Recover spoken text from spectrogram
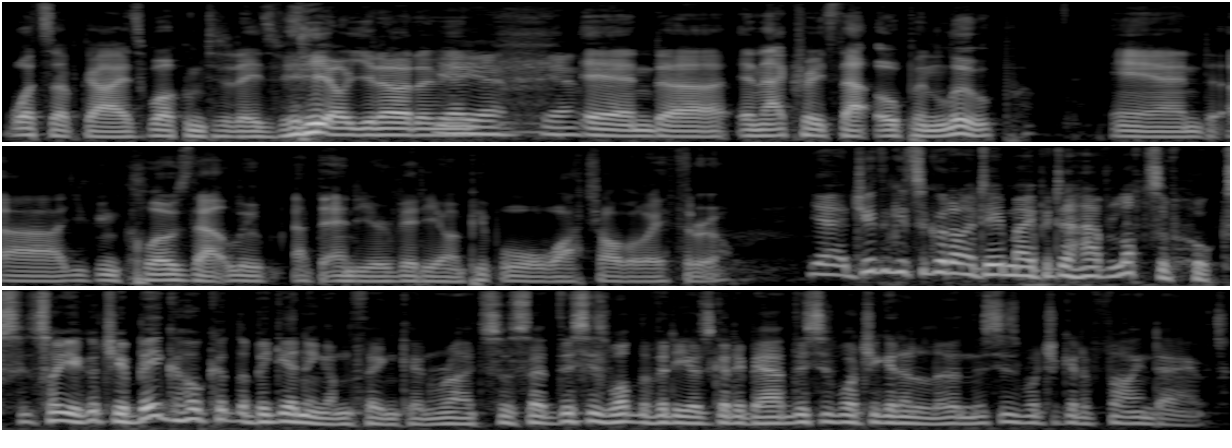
What's up guys? Welcome to today's video you know what i Yeah, mean? yeah, yeah. and uh, and that creates that open loop and uh, you can close that loop at the end of your video and people will watch all the way through Yeah, do you think it's a good idea maybe to have lots of hooks? So you've got your big hook at the beginning, I'm thinking, right? So said this is what the video is going to be about, this is what you're going to learn, this is what you're going to find out.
